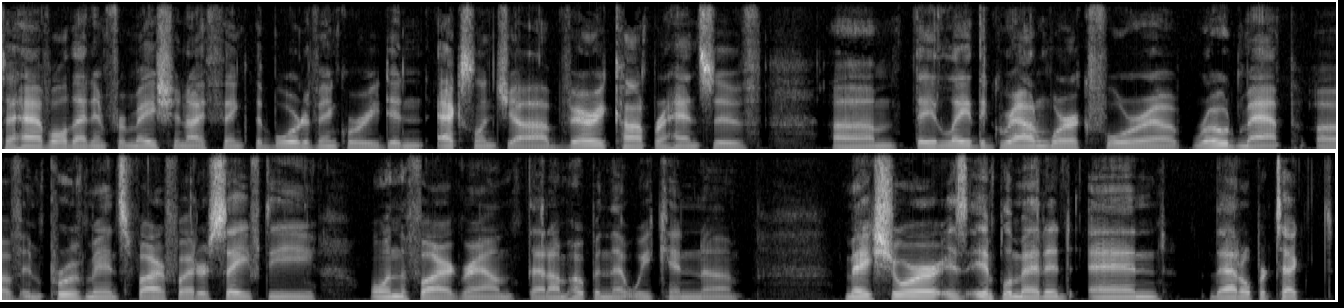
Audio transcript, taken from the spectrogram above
to have all that information. I think the Board of Inquiry did an excellent job, very comprehensive. Um, they laid the groundwork for a roadmap of improvements, firefighter safety on the fire ground that I'm hoping that we can uh, make sure is implemented and that'll protect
